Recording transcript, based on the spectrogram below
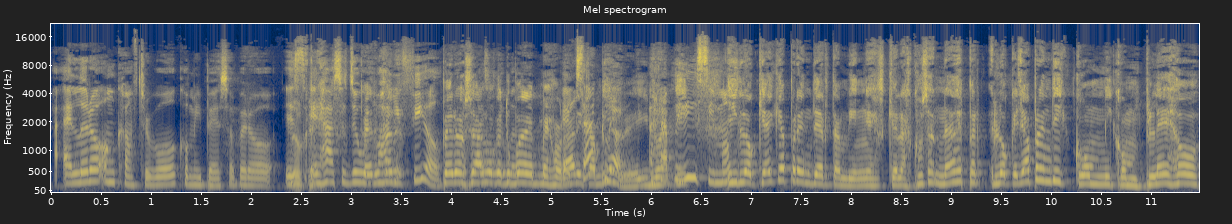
a, little uncomfortable con mi peso, pero it's- Okay. it has to do with Pero, how pero- you feel. pero es algo que tú puedes mejorar Exactly. y cambiar. Y, no- Rapidísimo. Y, lo que hay que aprender también es que las cosas, nada es per- Lo que yo aprendí con mi complejo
